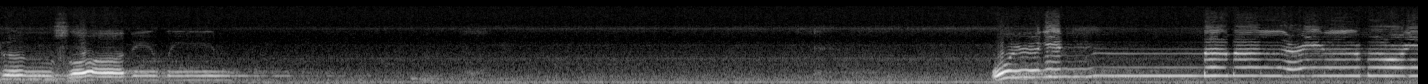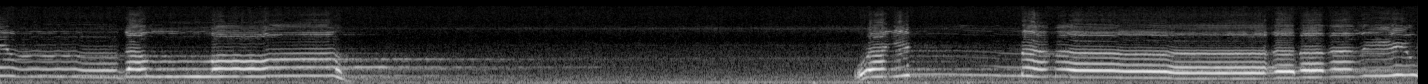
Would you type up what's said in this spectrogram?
كنتم صادقين قل إنما العلم عند الله وإنما أنا نذير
